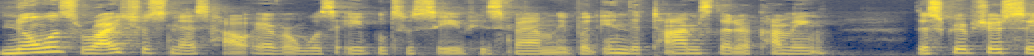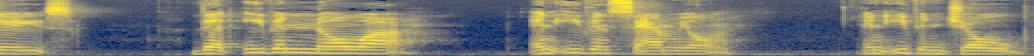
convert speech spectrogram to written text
Noah's righteousness, however, was able to save his family. But in the times that are coming, the scripture says that even Noah and even Samuel and even Job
